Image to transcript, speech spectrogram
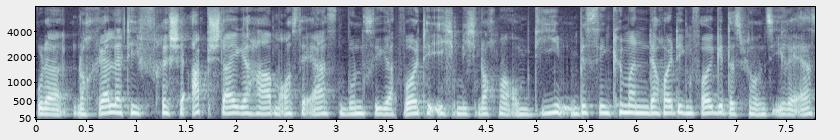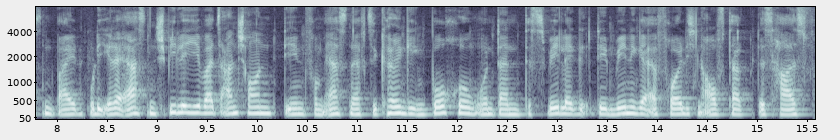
oder noch relativ frische Absteiger haben aus der ersten Bundesliga, wollte ich mich nochmal um die ein bisschen kümmern in der heutigen Folge, dass wir uns ihre ersten beiden oder ihre ersten Spiele jeweils anschauen, den vom ersten FC Köln gegen Bochum und dann das, den weniger erfreulichen Auftakt des HSV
